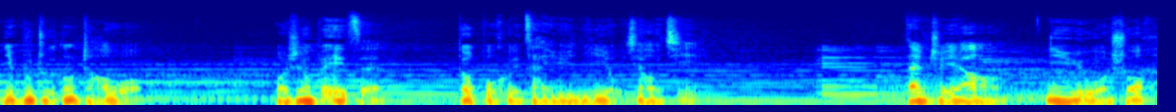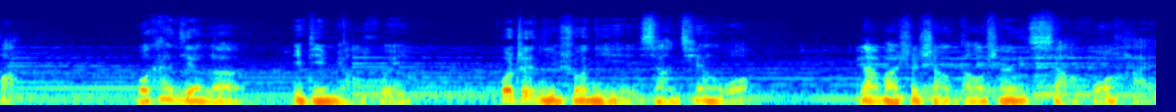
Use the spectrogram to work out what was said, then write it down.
你不主动找我，我这辈子都不会再与你有交集。但只要你与我说话，我看见了一定秒回。或者你说你想见我，哪怕是上刀山下火海，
